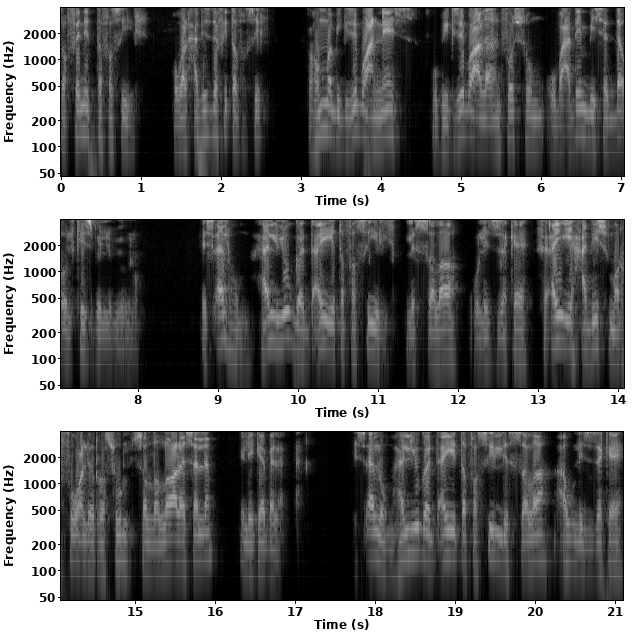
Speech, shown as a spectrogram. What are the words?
طب فين التفاصيل هو الحديث ده فيه تفاصيل فهم بيكذبوا على الناس وبيكذبوا على أنفسهم وبعدين بيصدقوا الكذب اللي بيقولوه اسألهم هل يوجد أي تفاصيل للصلاة وللزكاة في أي حديث مرفوع للرسول صلى الله عليه وسلم؟ الإجابة لأ. اسألهم هل يوجد أي تفاصيل للصلاة أو للزكاة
